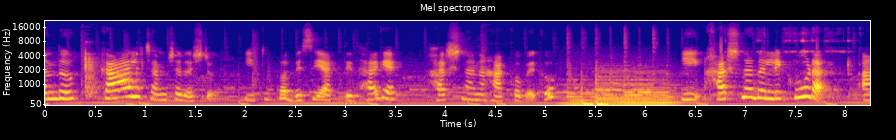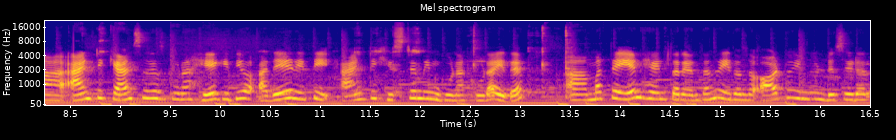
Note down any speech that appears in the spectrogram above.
ಒಂದು ಕಾಲು ಚಮಚದಷ್ಟು ಈ ತುಪ್ಪ ಬಿಸಿ ಆಗ್ತಿದ್ದ ಹಾಗೆ ಹರ್ಷಣನ ಹಾಕೋಬೇಕು ಈ ಹರ್ಷನದಲ್ಲಿ ಕೂಡ ಆ್ಯಂಟಿ ಕ್ಯಾನ್ಸರಸ್ ಗುಣ ಹೇಗಿದೆಯೋ ಅದೇ ರೀತಿ ಆ್ಯಂಟಿ ಹಿಸ್ಟಮಿನ್ ಗುಣ ಕೂಡ ಇದೆ. ಮತ್ತೆ ಏನು ಹೇಳ್ತಾರೆ ಅಂತಂದರೆ ಇದೊಂದು ಆಟೋ ಇಮ್ಯೂನ್ ಡಿಸಿಡರ್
